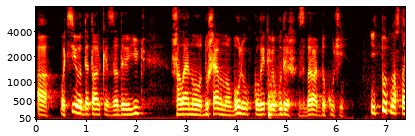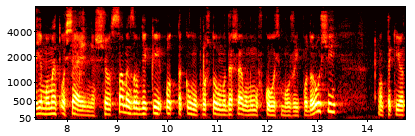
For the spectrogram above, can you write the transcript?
а оці от детальки задають шаленого душевного болю, коли ти його будеш збирати до кучі. І тут настає момент осяяння, що саме завдяки от такому простому дешевому, в когось може і подорожчий, от такий от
